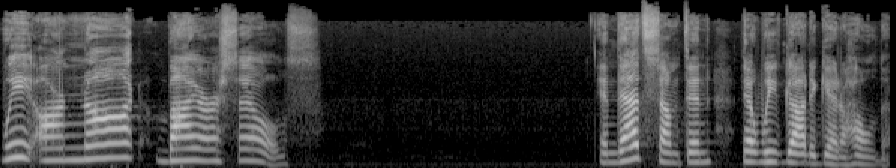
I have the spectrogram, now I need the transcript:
We are not by ourselves. And that's something that we've got to get a hold of.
